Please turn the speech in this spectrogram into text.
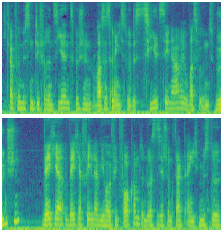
ich glaube, wir müssen differenzieren zwischen, was ist eigentlich so das Zielszenario, was wir uns wünschen, welcher, welcher Fehler wie häufig vorkommt. Und du hast es ja schon gesagt, eigentlich müsste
